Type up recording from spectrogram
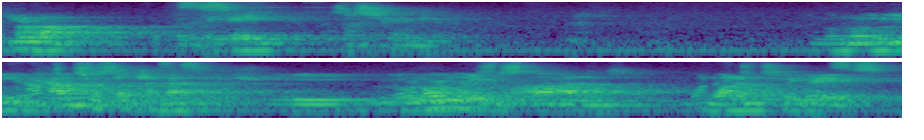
give up for the sake of a stranger? When we encounter such a message, we normally respond one of two ways,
